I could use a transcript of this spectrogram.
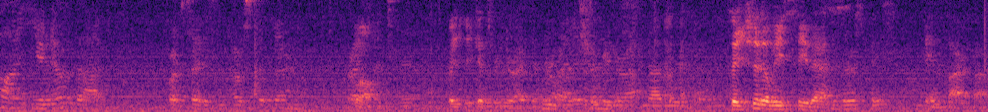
Uh, you know that website isn't hosted there, right? Well, but it gets redirected. Right, it should redirect. That will- So you should at least see this there a space? in Firefox.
